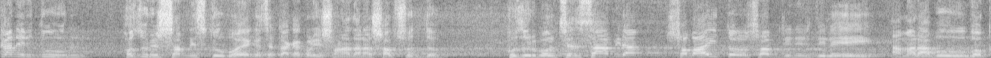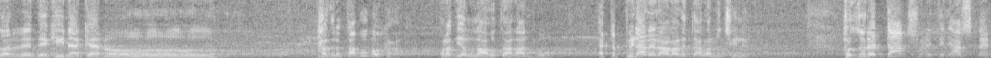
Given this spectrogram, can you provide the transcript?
কানের দুল। হজুরের সামনে স্তূপ হয়ে গেছে, টাকা করে সোনা দানা সব শুদ্ধ। হুজুর বলছেন, সাহাবিরা, সবাই তো সব জিনিস দিলে আমার আবু বকর দেখি না কেন? হাজরত আবু বকর রাজি আল্লাহ তালানহ একটা পিলারের আড়ালে দালালু ছিলেন। হুজুরের ডাক শুনে তিনি আসলেন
